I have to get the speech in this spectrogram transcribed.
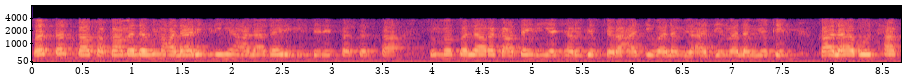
فاستسقى فقام لهم على رجله على غير منبر فاستسقى. ثم صلى ركعتين يجهر بالقراءة ولم يؤذن ولم يقم. قال أبو اسحاق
